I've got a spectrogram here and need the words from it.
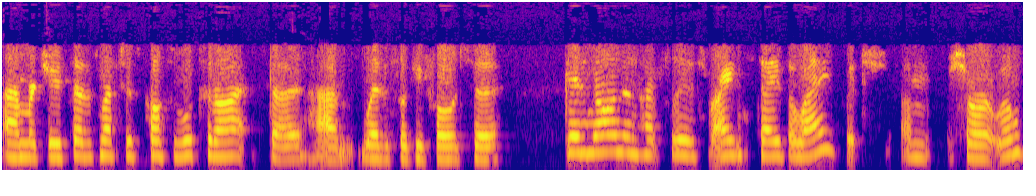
um, reduce that as much as possible tonight. So um, we're just looking forward to getting on and hopefully this rain stays away, which I'm sure it will.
